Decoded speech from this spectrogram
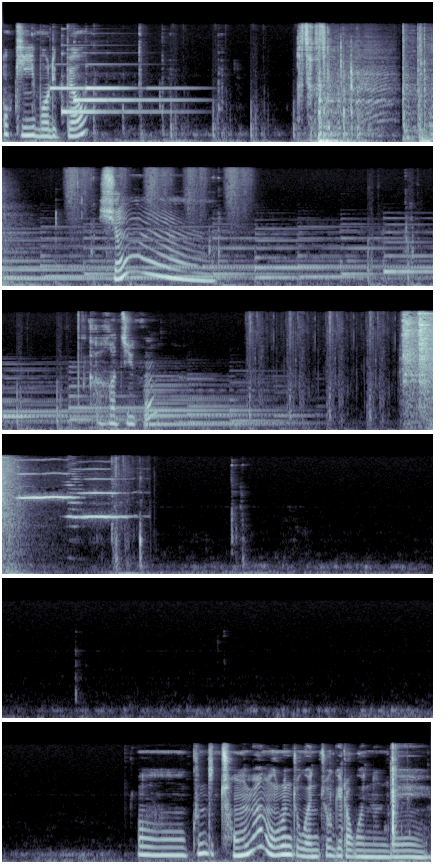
오케이, 머리뼈. 슝. 가가지고. 어, 근데 정면 오른쪽 왼쪽이라고 했는데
